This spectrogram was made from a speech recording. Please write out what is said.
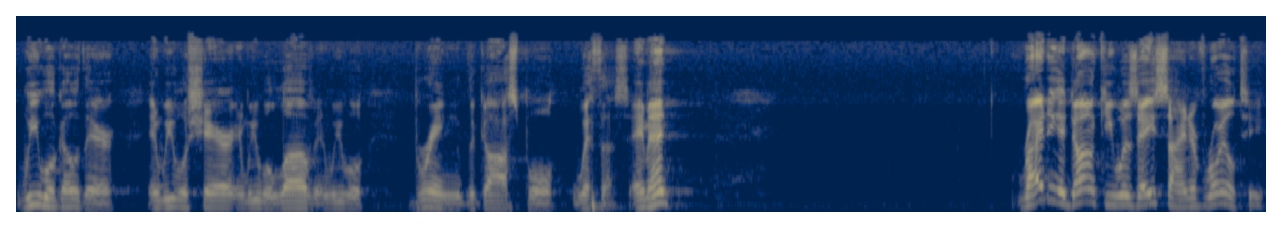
We will go there and we will share and we will love and we will bring the gospel with us. Amen? Riding a donkey was a sign of royalty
